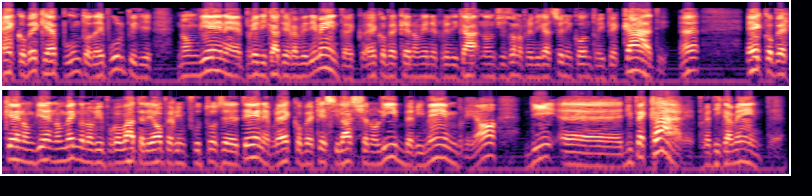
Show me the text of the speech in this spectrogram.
Ecco perché appunto dai pulpiti non viene predicato il ravvedimento, ecco, ecco perché non, predica- non, ci sono predicazioni contro i peccati, eh? ecco perché non, viene, non, vengono riprovate le opere infruttuose delle tenebre, ecco perché si lasciano liberi i membri no? di, eh, di, peccare praticamente.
